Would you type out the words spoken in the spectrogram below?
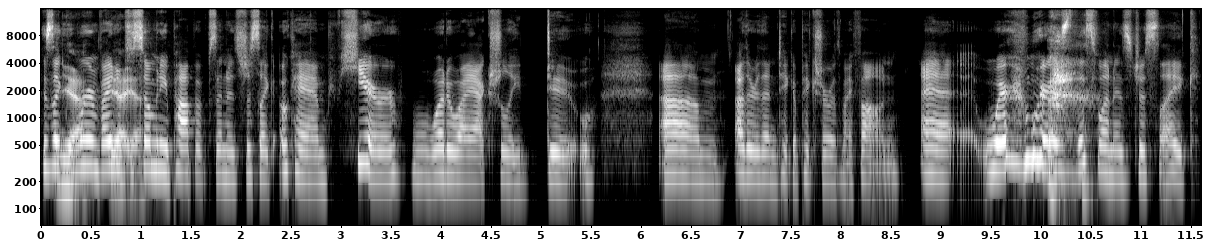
It's like yeah, we're invited yeah, to yeah. so many pop ups, and it's just like, okay, I'm here. What do I actually do? Um, other than take a picture with my phone. Uh, where, whereas this one is just like,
